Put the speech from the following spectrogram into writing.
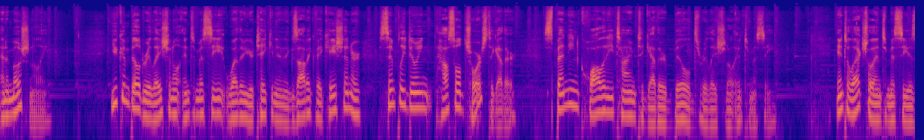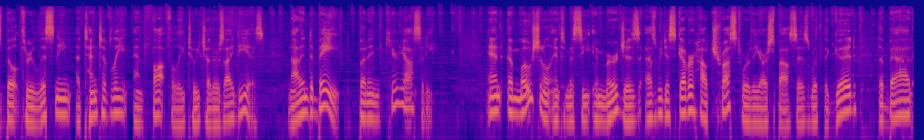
and emotionally. You can build relational intimacy whether you're taking an exotic vacation or simply doing household chores together. Spending quality time together builds relational intimacy. Intellectual intimacy is built through listening attentively and thoughtfully to each other's ideas, not in debate, but in curiosity. And emotional intimacy emerges as we discover how trustworthy our spouse is with the good, the bad,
